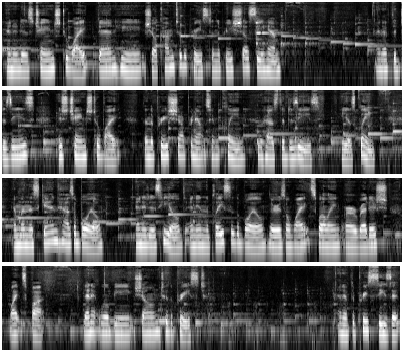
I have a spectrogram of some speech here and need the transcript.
and it is changed to white, then he shall come to the priest, and the priest shall see him and if the disease is changed to white, then the priest shall pronounce him clean who has the disease. He is clean. And when the skin has a boil, and it is healed, and in the place of the boil there is a white swelling or a reddish white spot, then it will be shown to the priest. And if the priest sees it,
